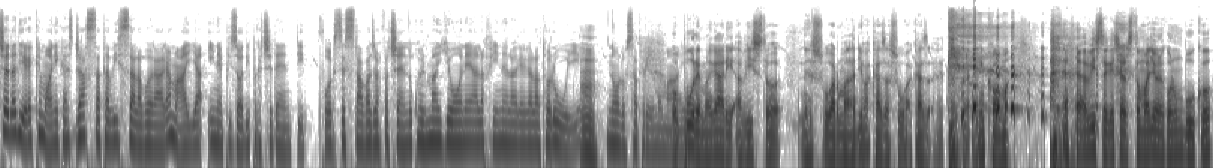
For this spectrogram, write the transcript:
c'è da dire che Monica è già stata vista lavorare a maglia in episodi precedenti. Forse stava già facendo quel maglione e alla fine l'ha regalato a lui? Mm. Non lo sapremo mai. Oppure magari ha visto nel suo armadio a casa sua, a casa è in coma, ha visto che c'era sto maglione con un buco,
